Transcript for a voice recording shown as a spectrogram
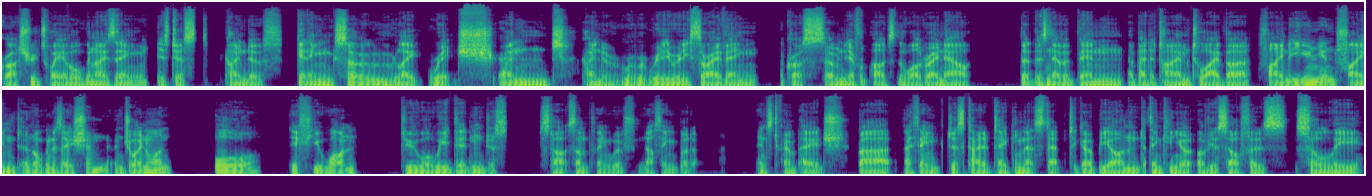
grassroots way of organizing is just kind of getting so like rich and kind of r- really, really thriving across so many different parts of the world right now that there's never been a better time to either find a union, find an organization and join one, or if you want, do what we did and just start something with nothing but an Instagram page. But I think just kind of taking that step to go beyond thinking of yourself as solely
